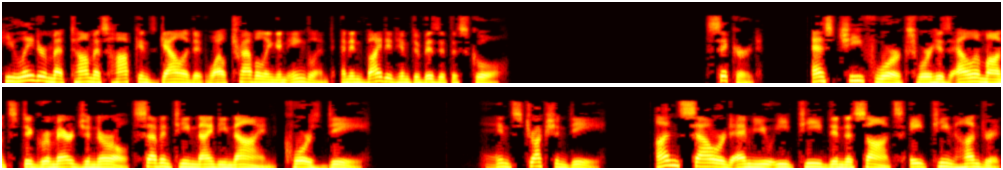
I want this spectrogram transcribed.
He later met Thomas Hopkins Gallaudet while traveling in England, and invited him to visit the school. Sicard S. chief works were his Elements de Grammaire Générale 1799, Cours d. Instruction d. Unsoured Muet de Naissance 1800,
